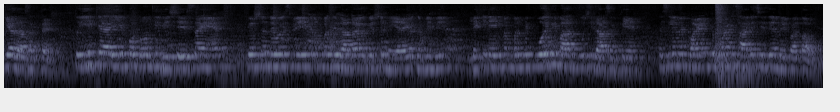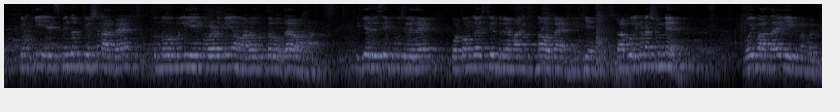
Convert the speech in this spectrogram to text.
किया जा सकता है। तो ये क्या है, ये फोटोन की विशेषताएँ हैं। क्वेश्चन देखो, इसमें एक नंबर से ज़्यादा का क्वेश्चन नहीं आएगा कभी भी, लेकिन एक नंबर में कोई भी बात पूछी जा सकती है। इसलिए मैं पॉइंट टू पॉइंट सारी चीज़ें हमें पता हूँ, क्योंकि इसमें जब क्वेश्चन आता है तो नॉर्मली एक वर्ड में हमारा उत्तर होता है वहाँ। ठीक है, जैसे पूछ रहे थे फोटोन का स्थिर द्रव्यमान कितना होता है? लिखिए तो आपको लिखना शून्य। है वही बात आएगी एक नंबर में।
